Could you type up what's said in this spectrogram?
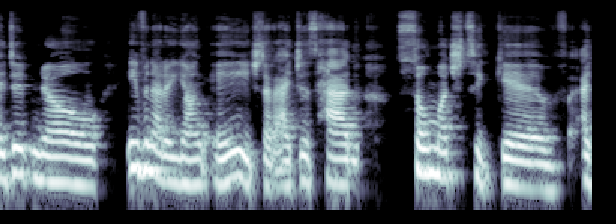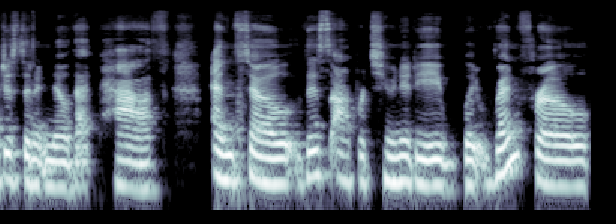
I did know, even at a young age, that I just had so much to give. I just didn't know that path. And so this opportunity with Renfro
